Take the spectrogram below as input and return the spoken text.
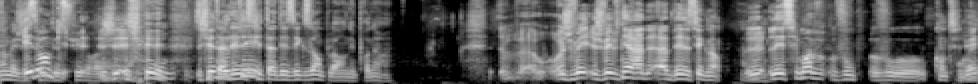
Non, mais j'essaie de suivre. euh, Si tu as, noté... des exemples, là, on est preneur. Je vais, je vais venir à, à des exemples. Euh, Laissez-moi vous, vous continuer.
